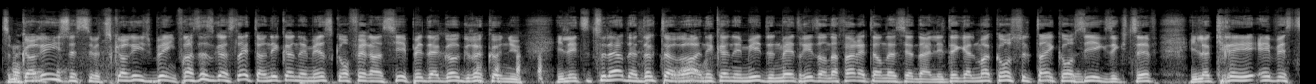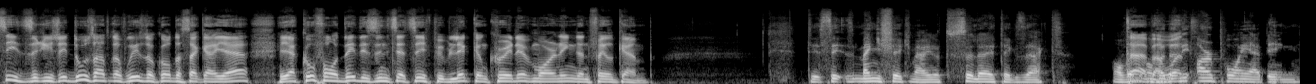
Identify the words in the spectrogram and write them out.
Tu me corriges, tu corriges Bing. Francis Gosselin est un économiste, conférencier et pédagogue reconnu. Il est titulaire d'un doctorat en économie et d'une maîtrise en affaires internationales. Il est également consultant et conseiller exécutif. Il a créé, investi et dirigé 12 entreprises au cours de sa carrière et a cofondé des initiatives publiques comme Creative Morning and Fail Camp. C'est magnifique, Mario. Tout cela est exact. On va, donner un point à Bing.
